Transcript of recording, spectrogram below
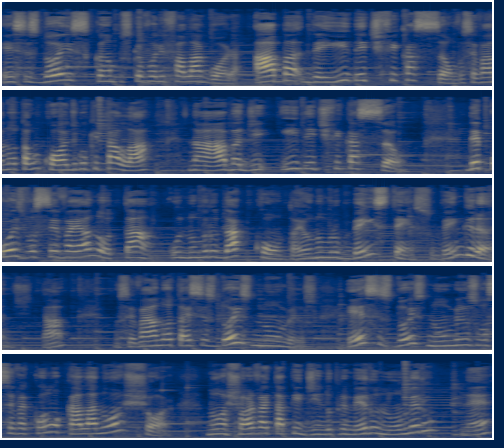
esses dois campos que eu vou lhe falar agora. Aba de identificação. Você vai anotar um código que está lá na aba de identificação. Depois você vai anotar o número da conta. É um número bem extenso, bem grande, tá? Você vai anotar esses dois números. Esses dois números você vai colocar lá no onshore. No onshore vai estar tá pedindo o primeiro número, né?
